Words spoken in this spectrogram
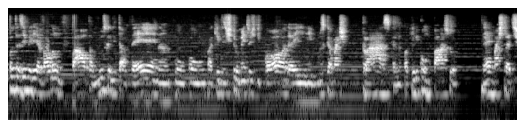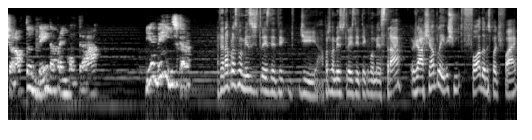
Fantasia medieval não falta, música de taverna, com, com, aqueles instrumentos de corda e música mais clássica, né? com aquele compasso né, mais tradicional, também dá para encontrar. E é bem isso, cara. Até na próxima mesa de 3D, de, a próxima mesa de 3D que eu vou mestrar, eu já achei uma playlist muito foda no Spotify,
